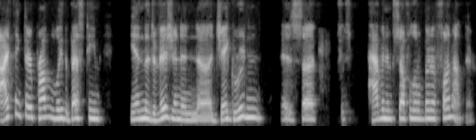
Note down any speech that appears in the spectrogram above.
I think they're probably the best team in the division, and uh, Jay Gruden is uh, just having himself a little bit of fun out there.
